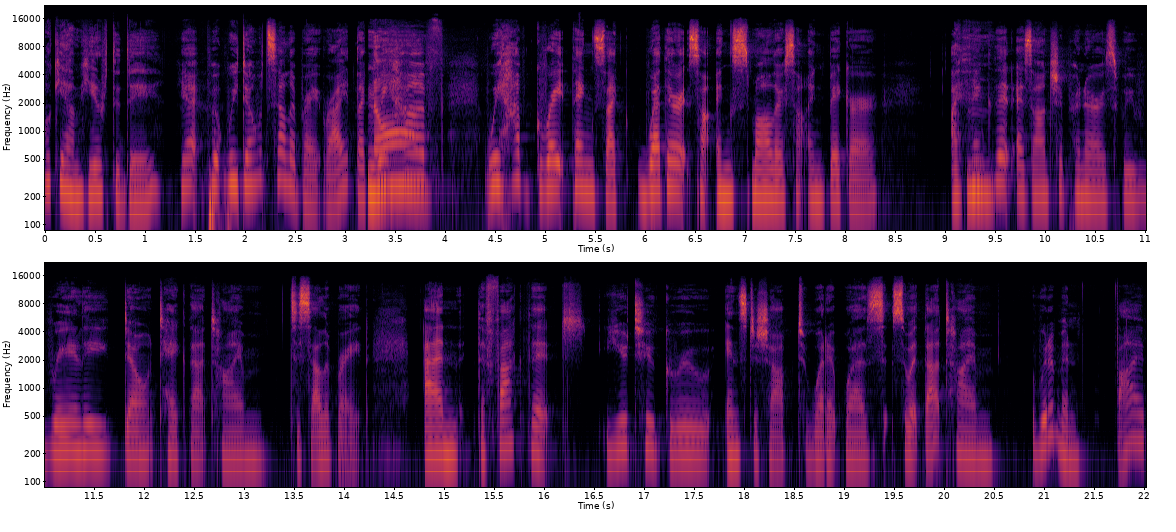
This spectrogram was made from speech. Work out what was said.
okay, I'm here today. Yeah, but we don't celebrate, right? Like no. we have we have great things like whether it's something small or something bigger I think mm. that as entrepreneurs, we really don't take that time to celebrate. And the fact that you two grew InstaShop to what it was, so at that time, it would have been five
